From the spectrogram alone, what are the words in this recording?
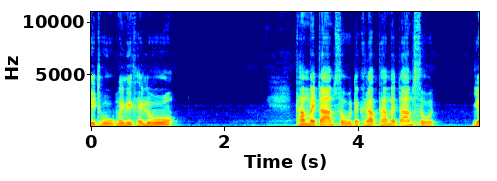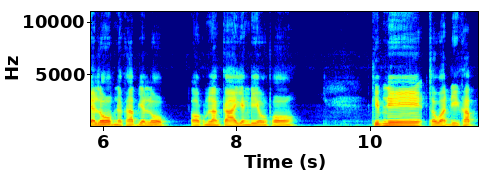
มีถูกไม่มีใครรู้ทำไปตามสูตรนะครับทำไปตามสูตร อย่าโลภนะครับ อย่าโลภออกกำลังกายอย่างเดียวพอ คลิปนี้สวัสดีครับ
